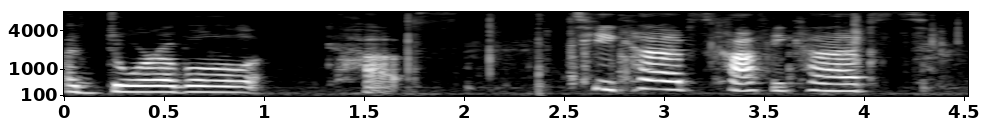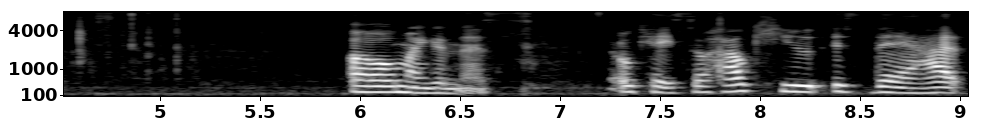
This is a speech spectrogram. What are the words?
adorable cups. Teacups, coffee cups. Oh my goodness. Okay, so how cute is that?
